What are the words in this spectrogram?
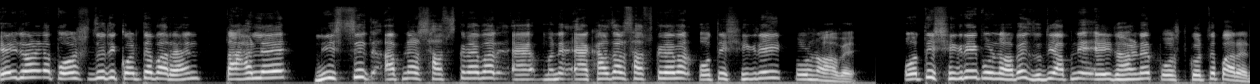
এই ধরনের পোস্ট যদি করতে পারেন, তাহলে নিশ্চিত আপনার সাবস্ক্রাইবার মানে এক হাজার সাবস্ক্রাইবার অতি শীঘ্রই পূর্ণ হবে। অতি শীঘ্রই পূর্ণ হবে যদি আপনি এই ধরনের পোস্ট করতে পারেন।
